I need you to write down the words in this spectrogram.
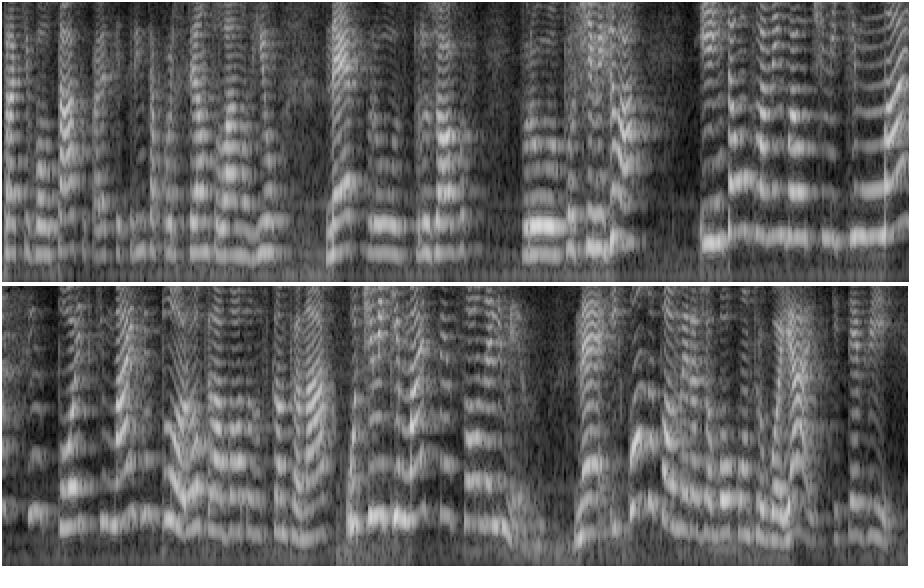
para que voltasse, parece que 30% lá no Rio, né, pros, pros jogos, pro, pros times de lá. E então o Flamengo é o time que mais se impôs, que mais implorou pela volta dos campeonatos, o time que mais pensou nele mesmo, né? E quando o Palmeiras jogou contra o Goiás, que teve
